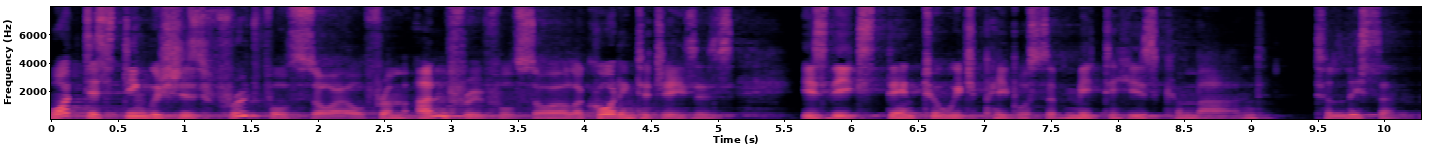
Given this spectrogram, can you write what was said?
What distinguishes fruitful soil from unfruitful soil, according to Jesus, is the extent to which people submit to his command to listen.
